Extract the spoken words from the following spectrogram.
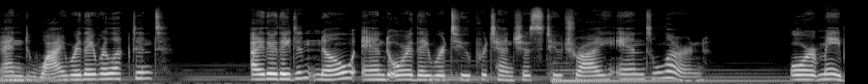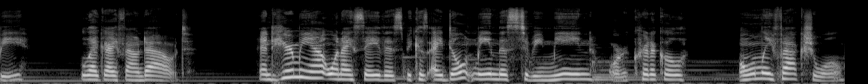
And why were they reluctant? Either they didn't know and or they were too pretentious to try and learn. Or maybe like I found out. And hear me out when I say this because I don't mean this to be mean or critical, only factual.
